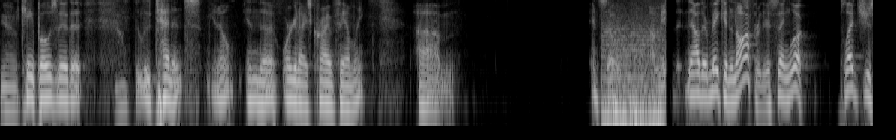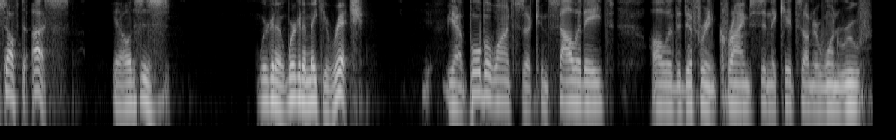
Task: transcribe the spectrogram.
yeah. capos. They're the the lieutenants, you know, in the organized crime family. Um, and so I mean, now they're making an offer. They're saying, "Look, pledge yourself to us. You know, this is we're gonna we're gonna make you rich." Yeah, Boba wants to consolidate all of the different crime syndicates under one roof,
